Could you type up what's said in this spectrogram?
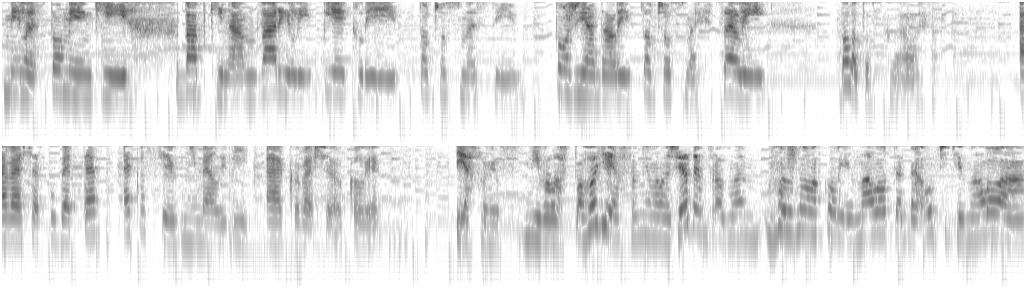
milé spomienky. Babky nám varili, piekli to, čo sme si požiadali, to, čo sme chceli. Bolo to skvelé. A vaša puberta? Ako ste ju vnímali vy a ako vaše okolie? Ja som ju vnímala v pohode, ja som nemala žiaden problém. Možno okolie malo, teda určite malo a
